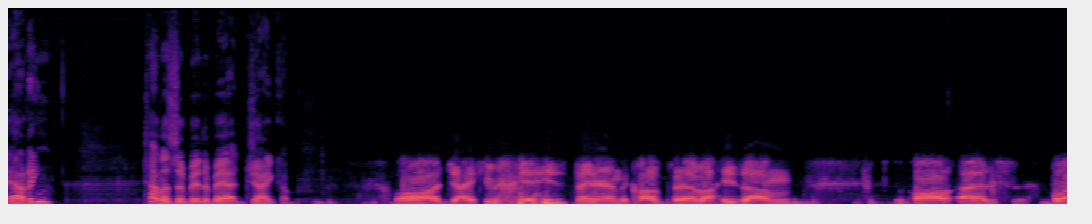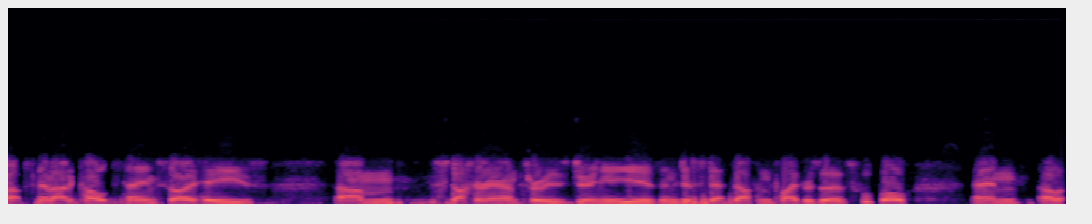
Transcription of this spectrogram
outing. Tell us a bit about Jacob. Oh, Jacob, he's been around the club forever. He's um, oh, as Boyup's never had a Colts team, so he's um stuck around through his junior years and just stepped up and played reserves football, and uh,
